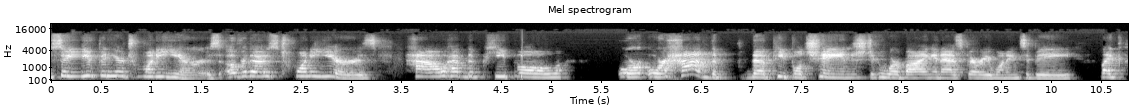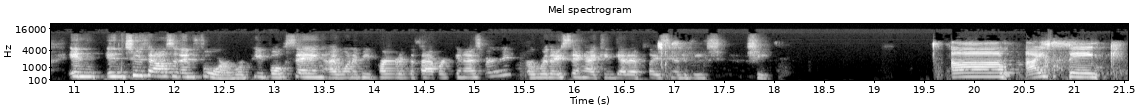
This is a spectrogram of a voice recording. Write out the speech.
so you've been here 20 years. Over those 20 years, how have the people or or have the the people changed who are buying in Asbury wanting to be like in in 2004 were people saying I want to be part of the fabric in Asbury or were they saying I can get a place near the beach cheap? Um, I think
